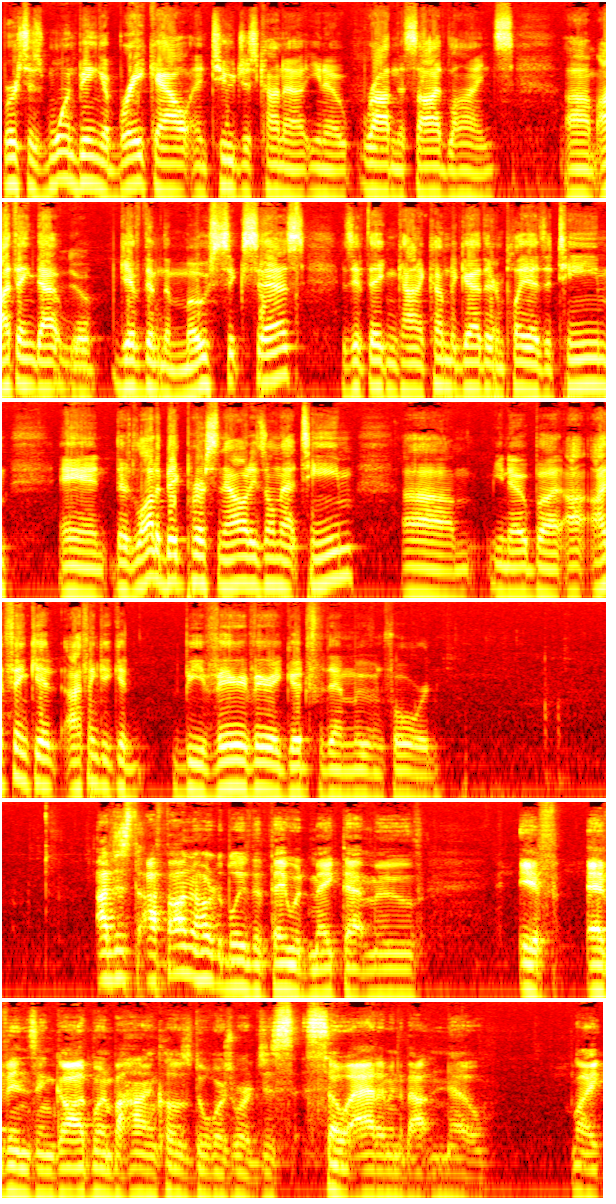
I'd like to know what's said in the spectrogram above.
versus one being a breakout and two just kind of you know riding the sidelines. Um, I think that yeah. will give them the most success is if they can kind of come together and play as a team. And there's a lot of big personalities on that team, um, you know. But I, I think it I think it could be very very good for them moving forward. I just I find it hard to believe that they would make that move if Evans and Godwin behind closed doors were just so adamant about no. Like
